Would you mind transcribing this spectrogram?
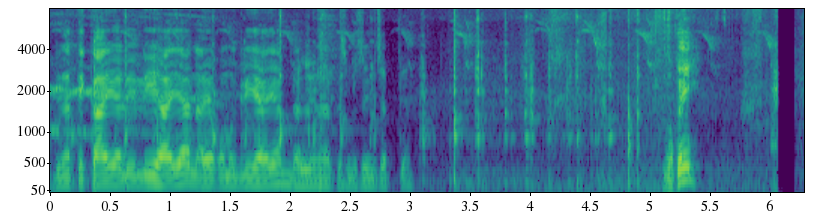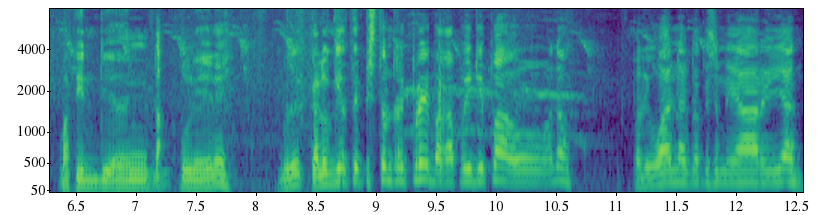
Hindi natin kaya liliha yan. Ayaw ko magliha yan. Dali natin sa machine shop yan. Okay. Matindi ang takbo niya yun eh. Bulit, Kalugyan natin piston rek pre. Baka pwede pa o ano. Paliwanag natin sa may-ari yan.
